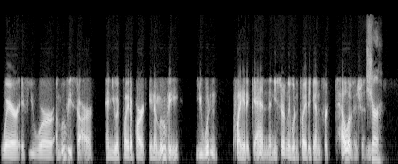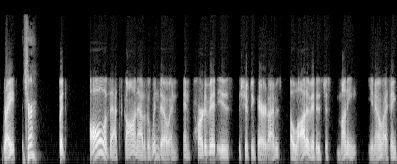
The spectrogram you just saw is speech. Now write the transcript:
where if you were a movie star and you had played a part in a movie, you wouldn't play it again, and you certainly wouldn't play it again for television, Sure. right? Sure. All of that's gone out of the window and and part of it is the shifting paradigms a lot of it is just money you know i think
